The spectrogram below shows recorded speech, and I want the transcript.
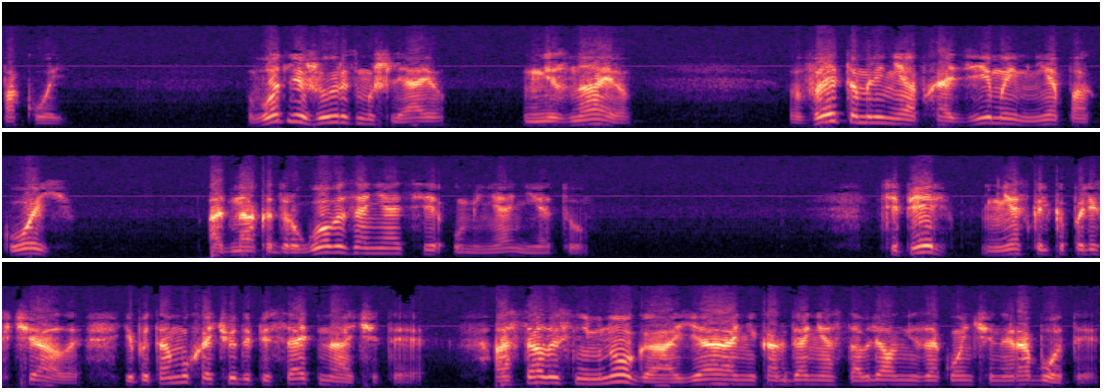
покой. Вот лежу и размышляю. Не знаю, в этом ли необходимый мне покой, однако другого занятия у меня нету. Теперь несколько полегчало, и потому хочу дописать начатое. Осталось немного, а я никогда не оставлял незаконченной работы.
